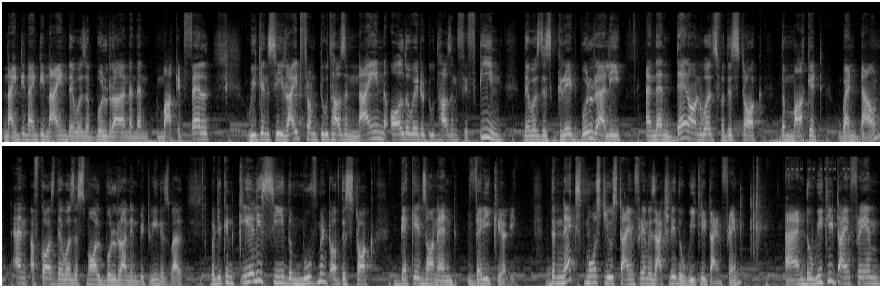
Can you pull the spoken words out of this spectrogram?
1999, there was a bull run and then market fell. We can see right from 2009 all the way to 2015, there was this great bull rally. And then then onwards for this stock, the market went down. And of course, there was a small bull run in between as well. But you can clearly see the movement of this stock decades on end very clearly. The next most used time frame is actually the weekly time frame. And the weekly time frame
